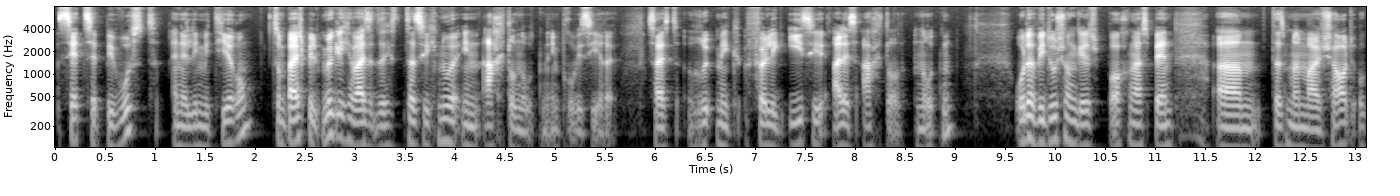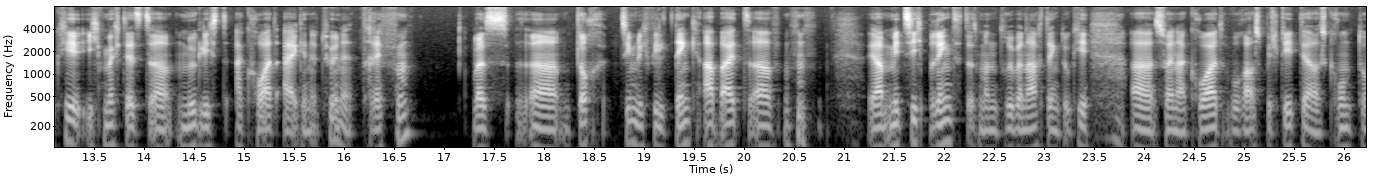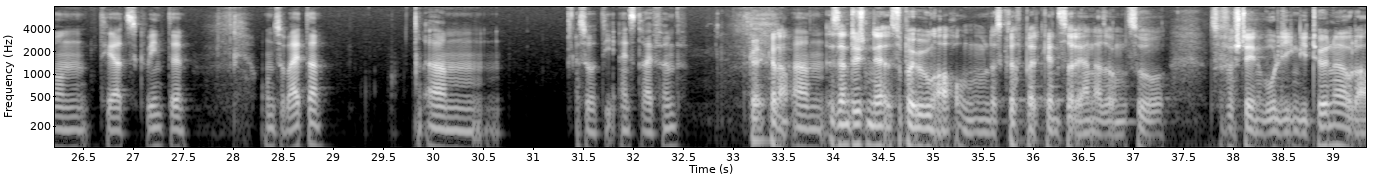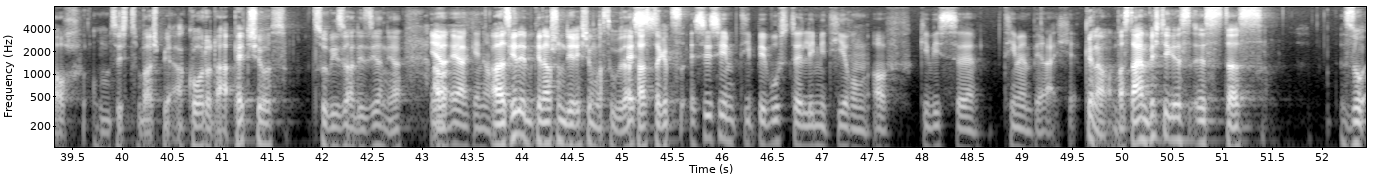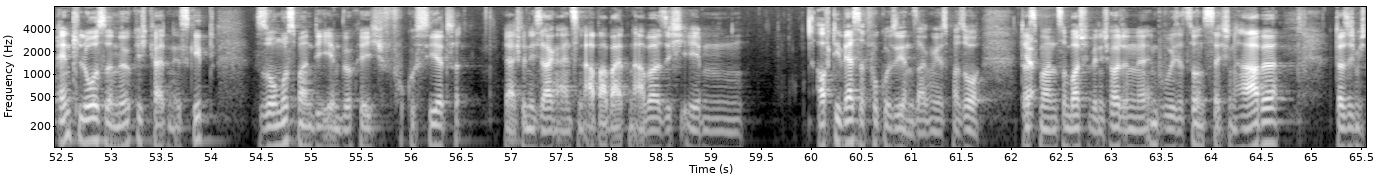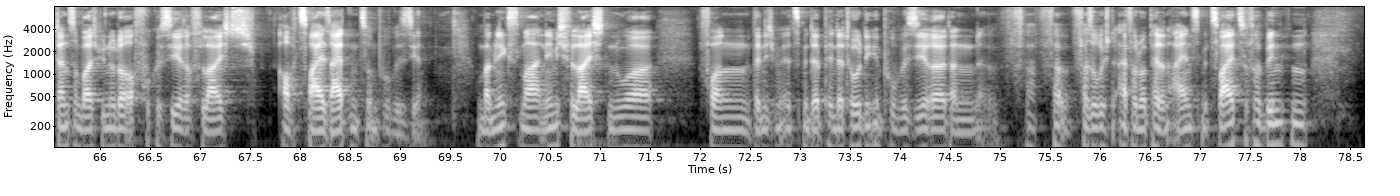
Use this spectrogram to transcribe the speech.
setze bewusst eine Limitierung. Zum Beispiel möglicherweise, dass ich nur in Achtelnoten improvisiere. Das heißt, Rhythmik völlig easy, alles Achtelnoten. Oder wie du schon gesprochen hast, Ben, ähm, dass man mal schaut, okay, ich möchte jetzt äh, möglichst akkordeigene Töne treffen, was äh, doch ziemlich viel Denkarbeit äh, ja, mit sich bringt, dass man darüber nachdenkt, okay, äh, so ein Akkord, woraus besteht der? Aus Grundton, Terz, Quinte und so weiter. Ähm, also die 1, 3, 5. Genau. Ähm, ist natürlich eine super Übung auch, um das Griffbrett kennenzulernen, also um zu zu verstehen, wo liegen die Töne oder auch um sich zum Beispiel Akkorde oder Arpeggios zu visualisieren. Ja, ja, aber, ja genau. Aber es geht eben genau schon in die Richtung, was du gesagt es, hast. Da gibt's es ist eben die bewusste Limitierung auf gewisse Themenbereiche. Genau. Was da wichtig ist, ist, dass so endlose Möglichkeiten es gibt, so muss man die eben wirklich fokussiert, ja, ich will nicht sagen einzeln abarbeiten, aber sich eben auf diverse fokussieren, sagen wir es mal so. Dass ja. man zum Beispiel, wenn ich heute eine Improvisationssession habe, dass ich mich dann zum Beispiel nur darauf fokussiere, vielleicht auf zwei Seiten zu improvisieren. Und beim nächsten Mal nehme ich vielleicht nur von, wenn ich jetzt mit der Pentatonik improvisiere, dann versuche ich einfach nur Pattern 1 mit 2 zu verbinden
